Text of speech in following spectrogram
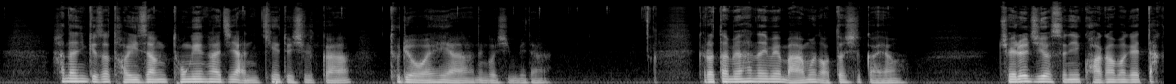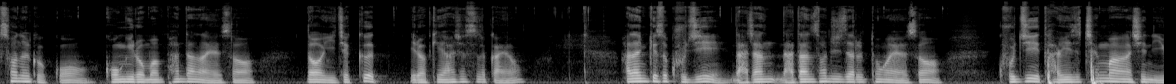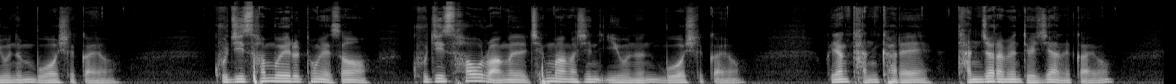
하나님께서 더 이상 동행하지 않게 되실까 두려워해야 하는 것입니다. 그렇다면 하나님의 마음은 어떠실까요? 죄를 지었으니 과감하게 딱 선을 긋고 공의로만 판단하여서 너 이제 끝 이렇게 하셨을까요? 하나님께서 굳이 나단, 선지자를 통하여서 굳이 다윗을 책망하신 이유는 무엇일까요? 굳이 사무엘을 통해서 굳이 사울 왕을 책망하신 이유는 무엇일까요? 그냥 단칼에 단절하면 되지 않을까요?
